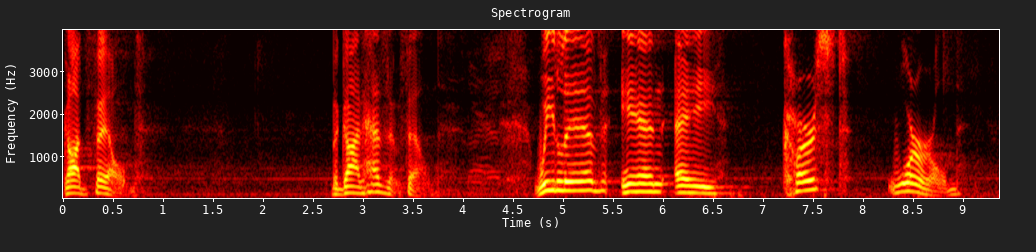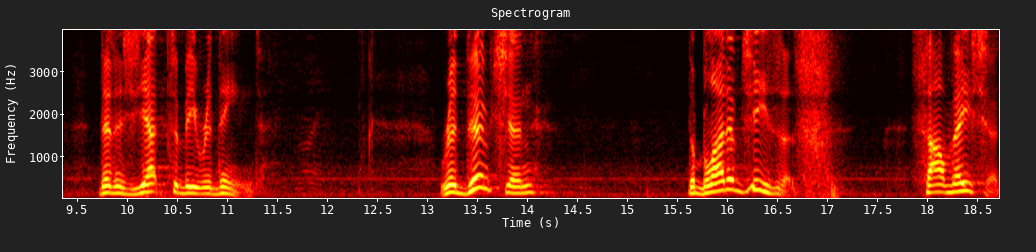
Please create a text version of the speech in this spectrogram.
God failed. But God hasn't failed. We live in a cursed world that is yet to be redeemed. Redemption, the blood of Jesus, salvation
